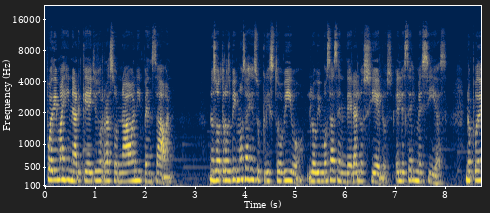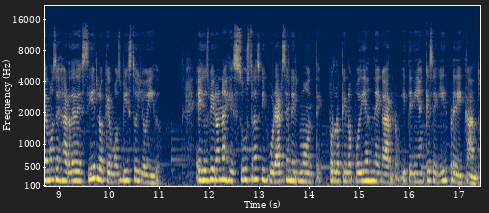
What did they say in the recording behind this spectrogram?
Puede imaginar que ellos razonaban y pensaban, nosotros vimos a Jesucristo vivo, lo vimos ascender a los cielos, Él es el Mesías, no podemos dejar de decir lo que hemos visto y oído. Ellos vieron a Jesús transfigurarse en el monte, por lo que no podían negarlo y tenían que seguir predicando.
